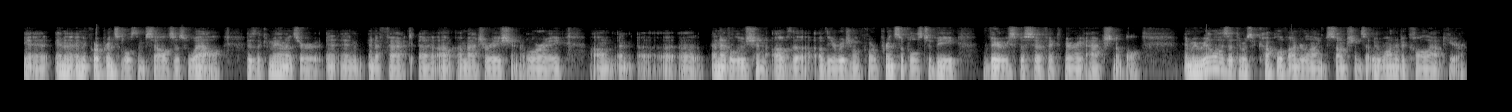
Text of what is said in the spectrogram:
in, in the core principles themselves as well, because the commandments are in, in, in effect a, a, maturation or a, um, an, a, an evolution of the of the original core principles to be very specific, very actionable. And we realized that there was a couple of underlying assumptions that we wanted to call out here.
